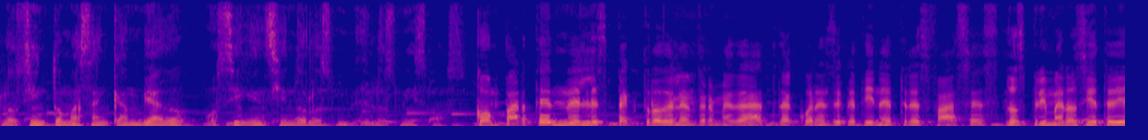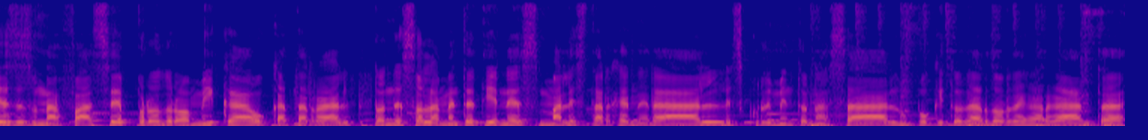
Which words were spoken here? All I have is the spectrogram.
¿los síntomas han cambiado o siguen siendo los, los mismos? Comparten el espectro de la enfermedad. Acuérdense que tiene tres fases. Los primeros siete días es una fase prodrómica o catarral, donde solamente tienes malestar general, escurrimiento nasal, un poquito de ardor de garganta,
